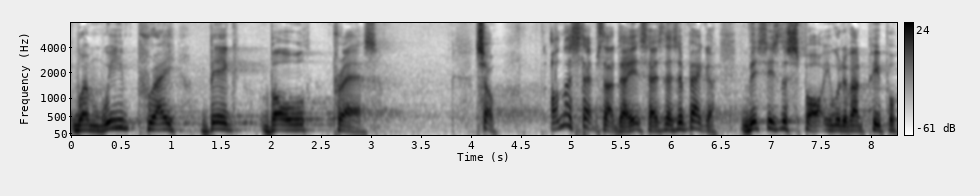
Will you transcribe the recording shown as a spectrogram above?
when we pray big, bold prayers. So, on the steps that day, it says there's a beggar. This is the spot he would have had people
